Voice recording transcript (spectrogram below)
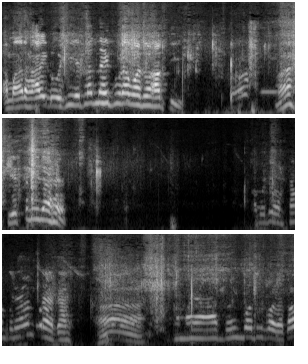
આ મારે હારી ડોશી એટલે જ નહીં પૂરા વધુ આવતી. હા કેટલી જ આ બધું અમસામ પડે ને પૂરા ઘાસ. હા. અમારે આ દોઈ બોટલ પડે તો.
